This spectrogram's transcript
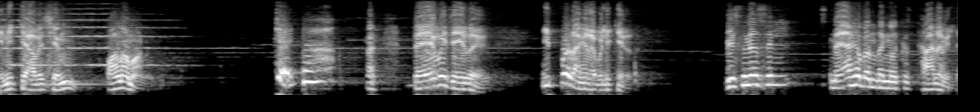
എനിക്ക് ആവശ്യം പണമാണ്. ദയവ് ചെയ്ത് ഇപ്പോഴങ്ങനെ വിളിക്കരുത്. ബിസിനസ്സിൽ സ്നേഹബന്ധങ്ങൾക്ക് സ്ഥാനമില്ല.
